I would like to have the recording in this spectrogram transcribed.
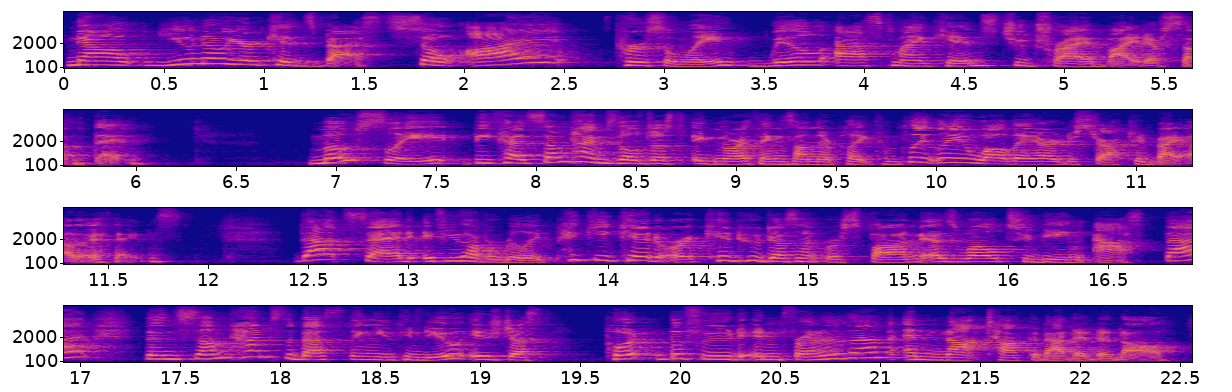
Now, you know your kids best. So I personally will ask my kids to try a bite of something. Mostly because sometimes they'll just ignore things on their plate completely while they are distracted by other things. That said, if you have a really picky kid or a kid who doesn't respond as well to being asked that, then sometimes the best thing you can do is just put the food in front of them and not talk about it at all.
